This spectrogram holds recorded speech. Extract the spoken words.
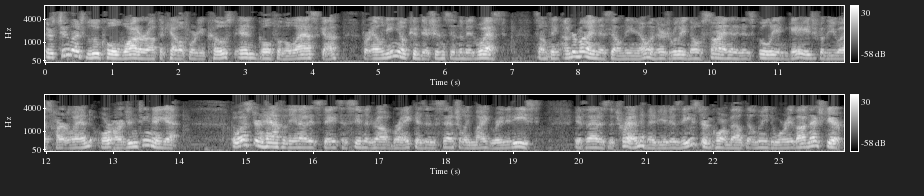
There's too much blue cold water off the California coast and Gulf of Alaska for El Nino conditions in the Midwest. Something undermined this El Nino, and there's really no sign that it is fully engaged for the U.S. heartland or Argentina yet. The western half of the United States has seen the drought break as it essentially migrated east. If that is the trend, maybe it is the eastern corn belt that we'll need to worry about next year.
